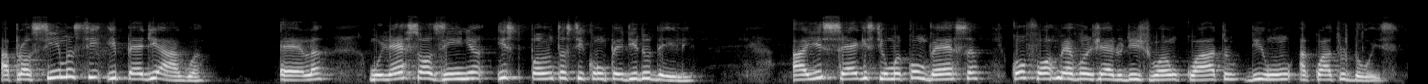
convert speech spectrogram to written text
aproxima-se e pede água. Ela, mulher sozinha, espanta-se com o pedido dele. Aí segue-se uma conversa, conforme o Evangelho de João 4, de 1 a 4, 2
